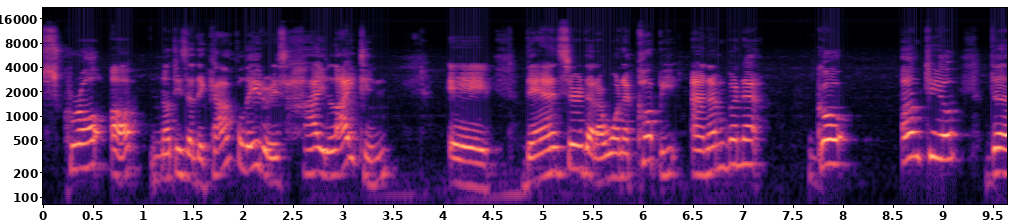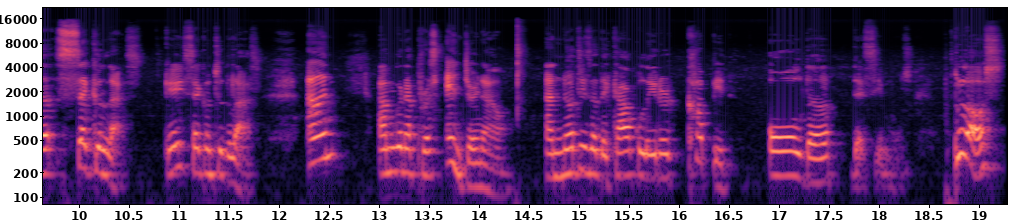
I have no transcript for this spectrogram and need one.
scroll up. Notice that the calculator is highlighting a, uh, the answer that I want to copy and I'm going to go until the second last, okay, second to the last. And I'm gonna press enter now. And notice that the calculator copied all the decimals. Plus,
